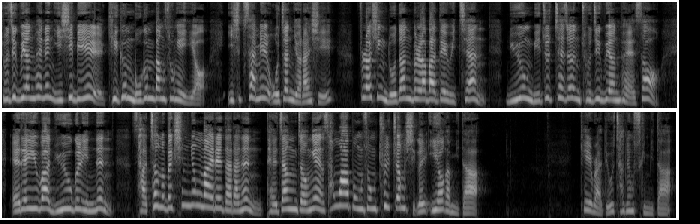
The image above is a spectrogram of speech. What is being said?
조직위원회는 22일 기금 모금 방송에 이어 23일 오전 11시 플러싱 노던 블라바드에 위치한 뉴욕 미주체전 조직위원회에서 LA와 뉴욕을 잇는 4,516마일에 달하는 대장정의 성화봉송 출정식을 이어갑니다. K라디오 전영숙입니다.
